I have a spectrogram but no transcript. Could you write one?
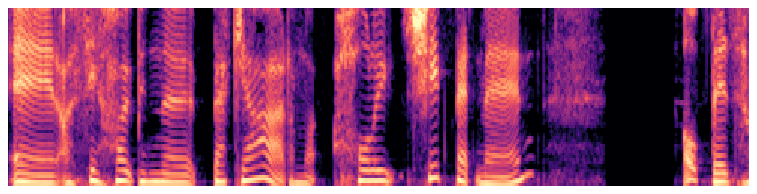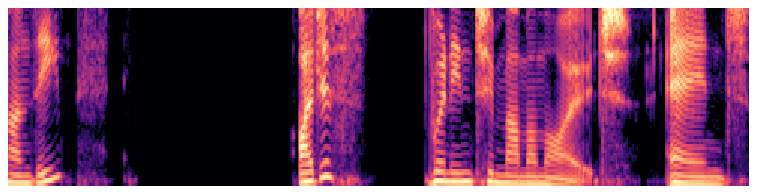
and I see Hope in the backyard. I'm like, "Holy shit, Batman!" Oh, there's Hansi. I just went into mama mode and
